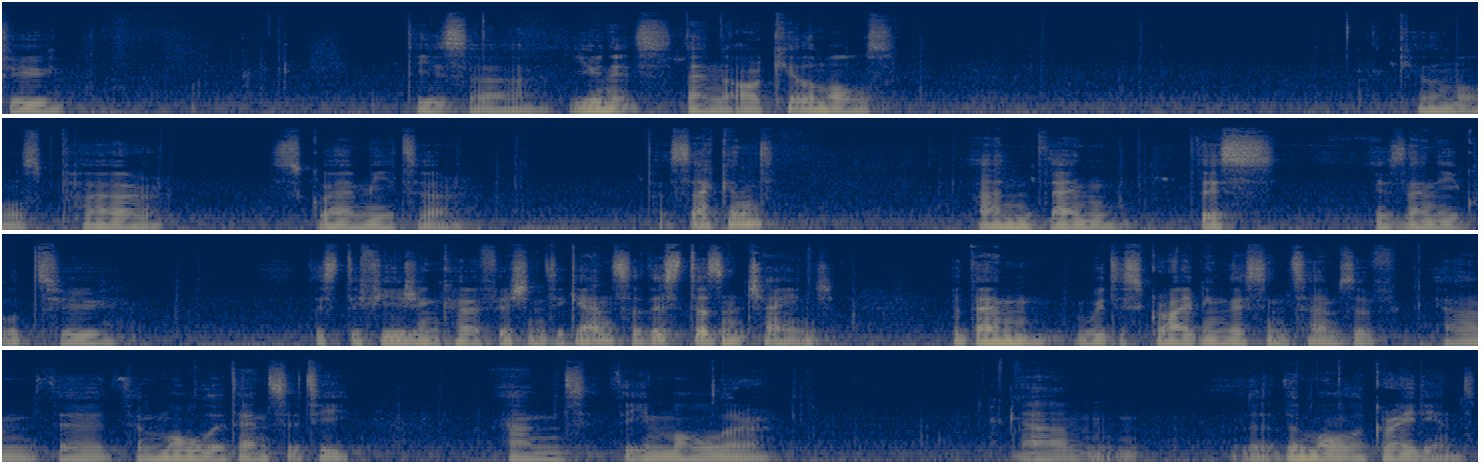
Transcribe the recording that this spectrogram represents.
to these uh, units then are kilomoles kilomoles per square meter per second and then this is then equal to this diffusion coefficient again so this doesn't change but then we're describing this in terms of um, the, the molar density and the molar um, the, the molar gradient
